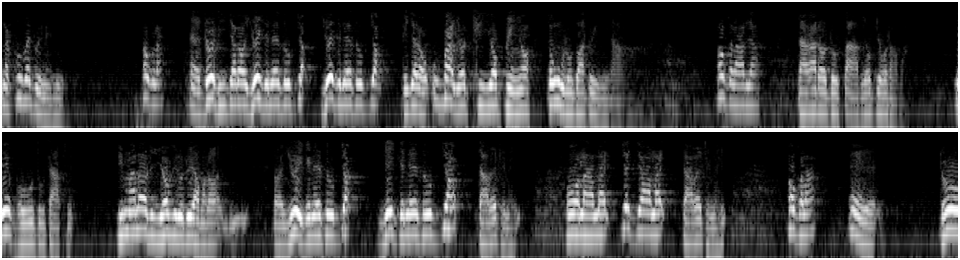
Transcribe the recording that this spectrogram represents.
နှစ်ခုပဲတွေ့နေနေဟုတ်ကလားအဲတို့ဒီကြတော့ရွေ့ကနေဆိုပြောက်ရွေ့ကနေဆိုပြောက်ဒီကြတော့ဥပရောထီရောပင်ရောသုံးခုလုံးသွားတွေ့နေတာဟုတ်ကလားဗျာဒါကတော့တို့စာပြောပြောတာပါဒီဘုသူတာဖြစ်ဒီမှာတော့ဒီယောဂီတို့တွေ့ရမှာတော့ရွေ့ကနေဆိုပြောက်ရိတ်ကနေဆိုပြောက်ဒါပဲထင်တယ် ပေါ်လာလိုက်ကြက်ကြလိုက်ဒါပဲထင်တယ်ဟုတ်ကလားအဲတို့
